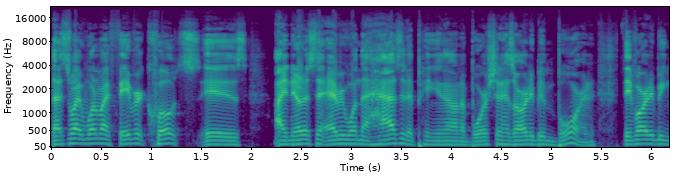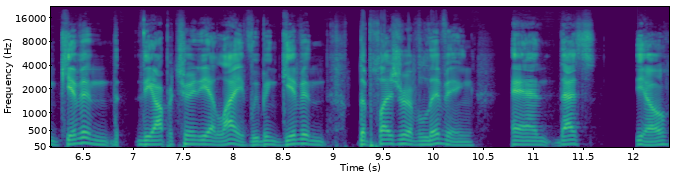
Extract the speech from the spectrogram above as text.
that's why one of my favorite quotes is I notice that everyone that has an opinion on abortion has already been born. They've already been given the opportunity at life. We've been given the pleasure of living. And that's, you know,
